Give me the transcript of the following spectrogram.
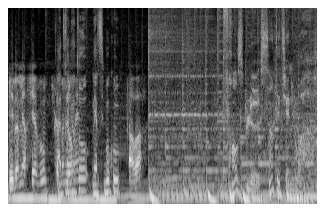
Et ben, merci à vous. Très à bonne très journée. bientôt. Merci beaucoup. Au revoir. France Bleu Saint-Étienne-Loire.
